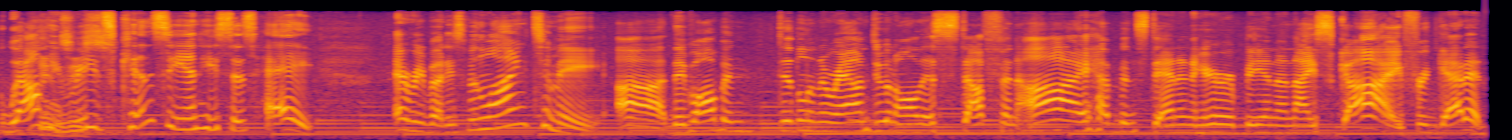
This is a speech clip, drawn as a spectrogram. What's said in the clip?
well, Kinsey's- he reads Kinsey and he says, "Hey, everybody's been lying to me. Uh, they've all been diddling around doing all this stuff, and I have been standing here being a nice guy. Forget it."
